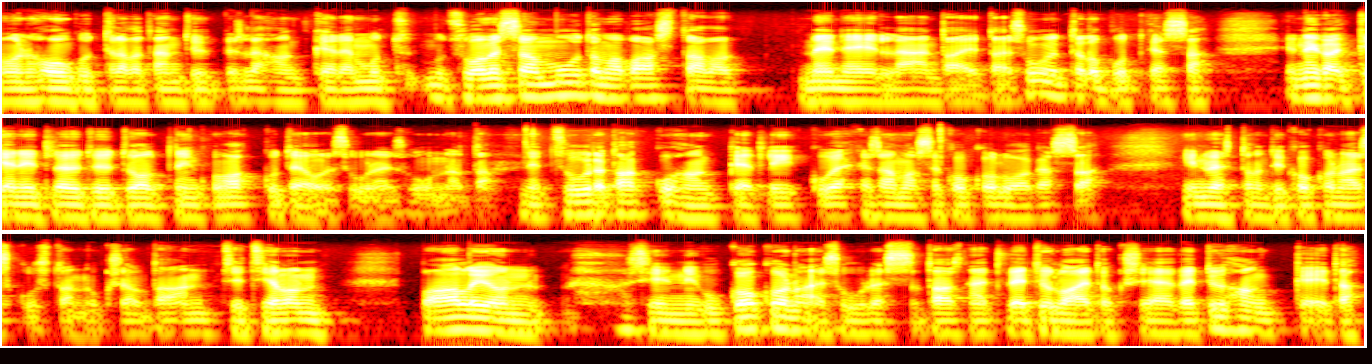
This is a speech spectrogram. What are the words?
on houkutteleva tämän tyyppiselle hankkeelle. Mutta mut Suomessa on muutama vastaava meneillään tai, tai suunnitteluputkessa. Ennen kaikkea niitä löytyy tuolta niin kuin akkuteollisuuden suunnalta. Et suuret akkuhankkeet liikkuu ehkä samassa kokoluokassa investointikokonaiskustannukseltaan. Sitten siellä on paljon siinä niin kuin kokonaisuudessa taas näitä vetylaitoksia ja vetyhankkeita,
